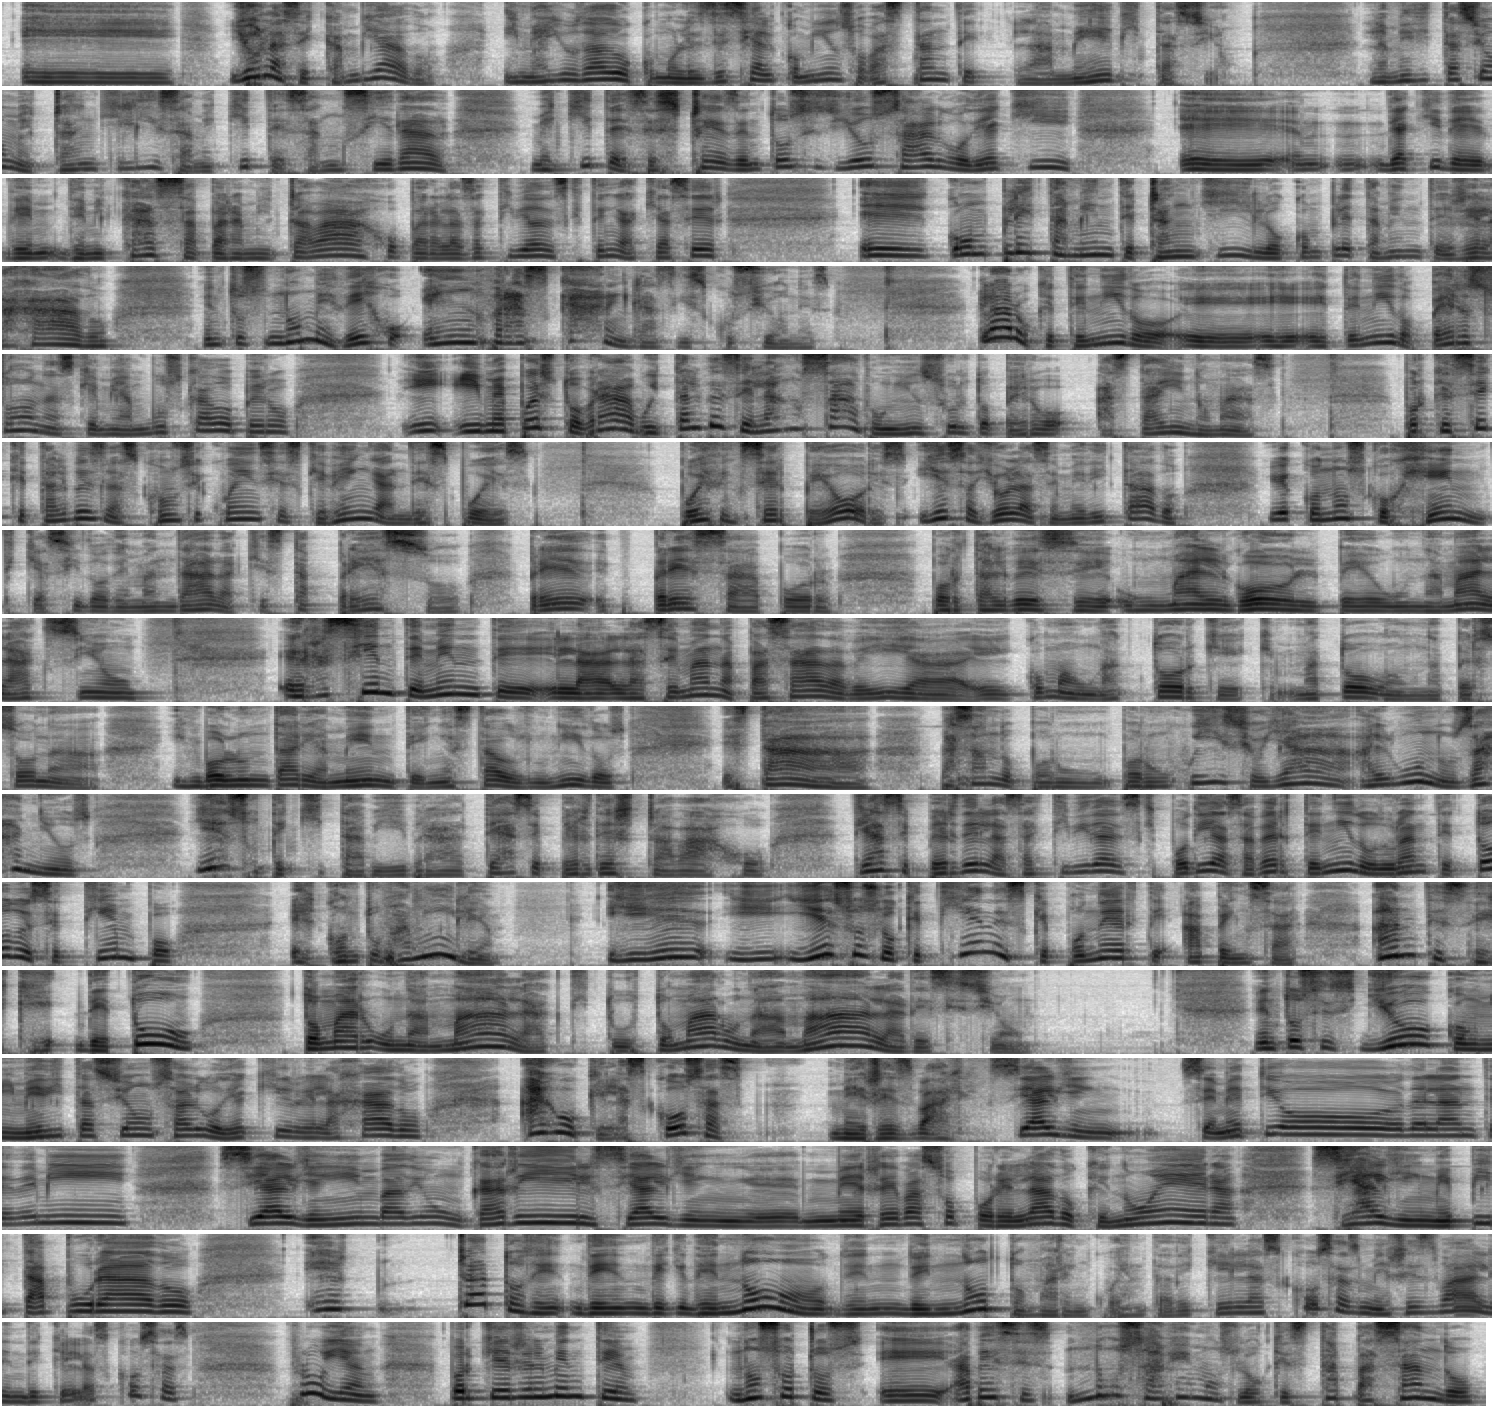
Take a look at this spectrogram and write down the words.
eh, yo las he cambiado y me ha ayudado, como les decía al comienzo, bastante la meditación. La meditación me tranquiliza, me quita esa ansiedad, me quita ese estrés. Entonces yo salgo de aquí, eh, de aquí de, mi casa para mi trabajo, para las actividades que tenga que hacer. Eh, completamente tranquilo, completamente relajado. Entonces no me dejo enfrascar en las discusiones. Claro que he tenido, eh, he tenido personas que me han buscado, pero... Y, y, me he puesto bravo y tal vez he lanzado un insulto, pero hasta ahí nomás porque sé que tal vez las consecuencias que vengan después pueden ser peores y esas yo las he meditado. Yo conozco gente que ha sido demandada, que está preso, presa por, por tal vez eh, un mal golpe, una mala acción eh, recientemente, la, semana pasada, veía eh, como a un actor que, mató a una persona involuntariamente en Estados Unidos está pasando por un, por un juicio ya algunos años y eso te quita vibra, te hace perder trabajo, te hace perder las actividades que podías haber tenido durante todo ese tiempo eh, con tu familia. E, y, eso es lo que tienes que ponerte a pensar antes de que de tú tomar una mala actitud, tomar una mala decisión. Entonces yo con mi meditación salgo de aquí relajado, hago que las cosas me resbalen. Si alguien se metió delante de mí, si alguien invadió un carril, si alguien eh, me rebasó por el lado que no era, si alguien me pita apurado, eh, trato de, no, de, no tomar en cuenta, de que las cosas me resbalen, de que las cosas fluyan, porque realmente nosotros eh, a veces no sabemos lo que está pasando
